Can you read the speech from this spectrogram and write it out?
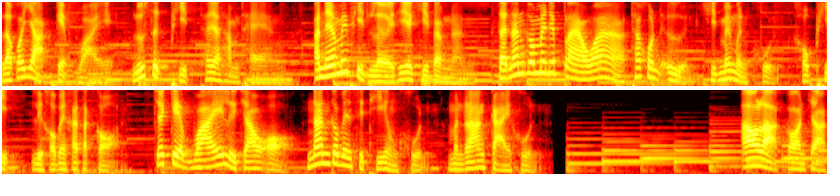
แล้วก็อยากเก็บไว้ รู้สึกผิดถ้าจะทำแท้ง อันนี้ไม่ผิดเลยที่จะคิดแบบนั้น แต่นั่นก็ไม่ได้แปลว่า ถ้าคนอื่นคิดไม่เหมือนคุณ เขาผิดหรือเขาเป็นฆาตกร จะเก็บไว้หรือจะเอาออก นั่นก็เป็นสิทธิของคุณ มันร่างกายคุณ เอาล่ะก่อนจาก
